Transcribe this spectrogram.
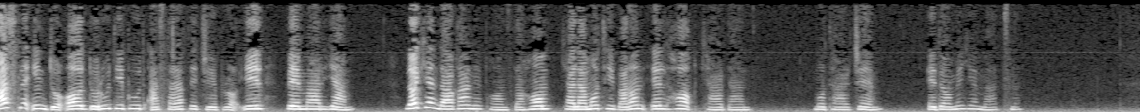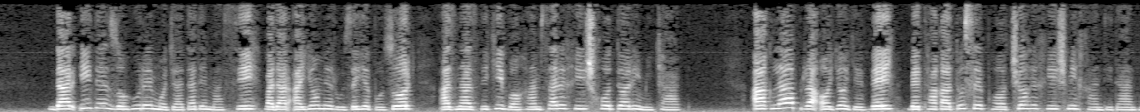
اصل این دعا درودی بود از طرف جبرائیل به مریم. لکن در قرن پانزدهم کلماتی بر آن الحاق کردند. مترجم ادامه متن. در عید ظهور مجدد مسیح و در ایام روزه بزرگ از نزدیکی با همسر خیش خودداری می کرد اغلب رعایای وی به تقدس پادشاه خیش می خندیدند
